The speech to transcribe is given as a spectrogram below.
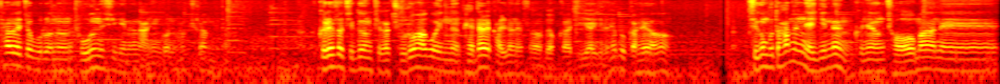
사회적으로는 좋은 시기는 아닌 건 확실합니다. 그래서 지금 제가 주로 하고 있는 배달 관련해서 몇 가지 이야기를 해볼까 해요. 지금부터 하는 얘기는 그냥 저만의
